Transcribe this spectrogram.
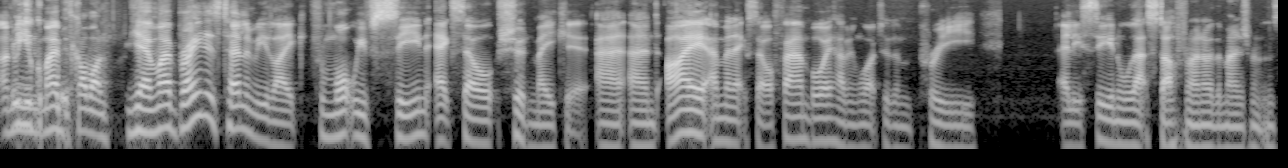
I mean, you my with? Come on. yeah, my brain is telling me like from what we've seen, Excel should make it, and, and I am an Excel fanboy, having worked with them pre LEC and all that stuff, and I know the management and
